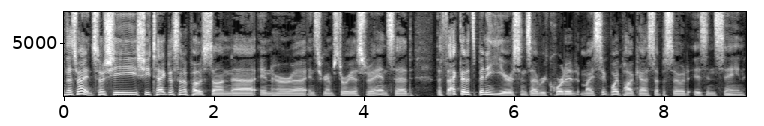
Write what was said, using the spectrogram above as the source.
That's right. So she she tagged us in a post on uh, in her uh, Instagram story yesterday and said the fact that it's been a year since I recorded my Sick Boy podcast episode is insane.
